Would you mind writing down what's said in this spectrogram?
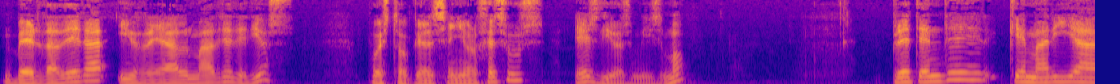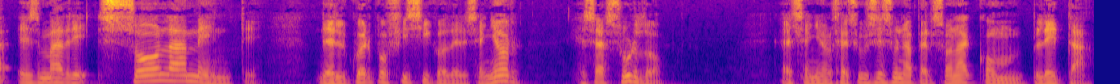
verdadera y real madre de Dios, puesto que el Señor Jesús es Dios mismo. Pretender que María es madre solamente del cuerpo físico del Señor es absurdo. El Señor Jesús es una persona completa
